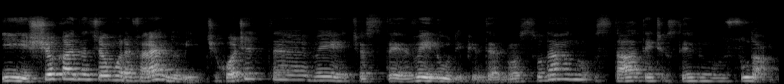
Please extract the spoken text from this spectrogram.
І що кажуть на цьому референдумі? Чи хочете ви, части, ви люди Південного Судану, стати частиною Судану?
